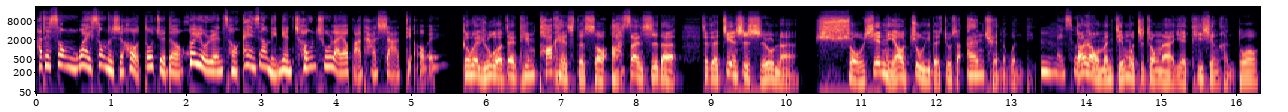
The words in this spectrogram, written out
他在送外送的时候，都觉得会有人从暗巷里面冲出来要把他杀掉。哎，各位如果在听 podcast 的时候啊，善师的这个见识食物呢？首先，你要注意的就是安全的问题。嗯，没错。当然，我们节目之中呢，也提醒很多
